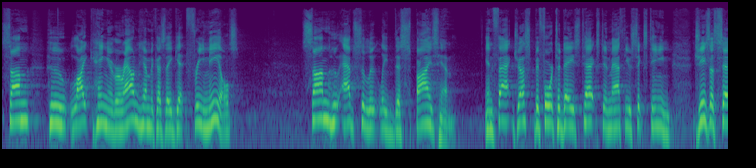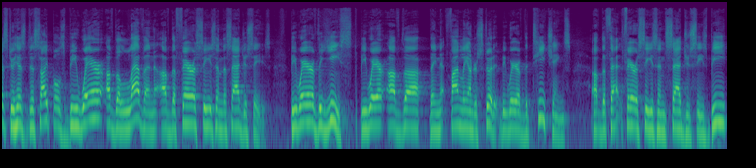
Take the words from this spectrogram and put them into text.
some who like hanging around him because they get free meals, some who absolutely despise him. In fact, just before today's text in Matthew 16, Jesus says to his disciples, Beware of the leaven of the Pharisees and the Sadducees. Beware of the yeast. Beware of the, they finally understood it, beware of the teachings of the Pharisees and Sadducees. Be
